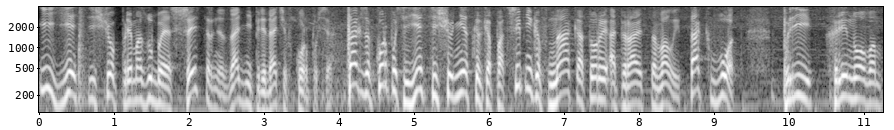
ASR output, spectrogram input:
И есть еще прямозубая шестерня задней передачи в корпусе. Также в корпусе есть еще несколько подшипников, на которые опираются валы. Так вот, при хреновом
